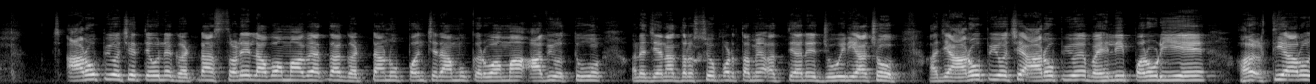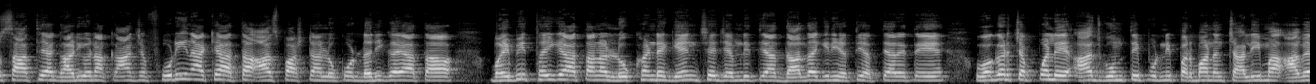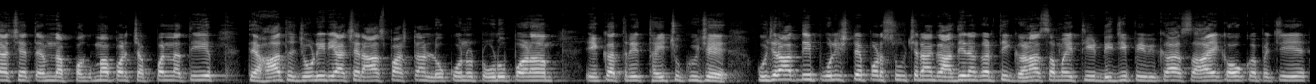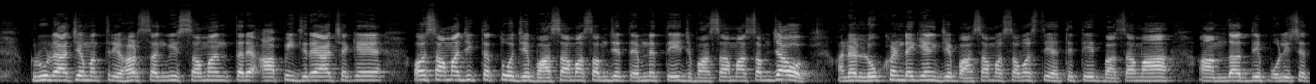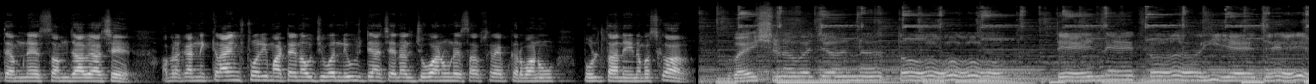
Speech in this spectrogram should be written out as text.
આરોપીઓ છે તેઓને ઘટના સ્થળે લાવવામાં આવ્યા હતા. ઘટનાનું પંચનામું કરવામાં આવ્યું હતું અને જેના દ્રશ્યો પણ તમે અત્યારે જોઈ રહ્યા છો. આ જે આરોપીઓ છે, આરોપીઓએ વહેલી પરોળીએ હથિયારો સાથે આ ગાડીઓના કાચ ફોડી નાખ્યા હતા. આસપાસના લોકો ડરી ગયા હતા, ભયભીત થઈ ગયા હતા અને લોખંડે ગેંગ છે, જેમની ત્યાં દાદાગીરી હતી. અત્યારે તે વગર ચપ્પલે આજ ગોમતીપુરની પરમાનંદ ચાલીમાં આવ્યા છે. તેમના પગમાં પણ ચપ્પલ નથી. તે હાથ જોડી રહ્યા છે અને આસપાસના લોકોનું ટોળું પણ એકત્રિત થઈ ચૂક્યું છે. ગુજરાતની પોલીસને પણ સૂચના, ગાંધીનગરથી ઘણા સમયથી ડીજીપી વિકાસ સહાય કહો કે પછી ગૃહ રાજ્યમંત્રી હર્ષ સંઘવી સમંતરે આપી જ રહ્યા છે કે અસામાજિક તત્વો જે ભાષામાં સમજે તેમને તે જ ભાષામાં સમજાવો અને લોખંડે ગેંગ જે ભાષામાં સમજતી હતી તે જ ભાષામાં અમદાવાદની પોલીસે તેમને સમજાવ્યા છે. આ પ્રકારની ક્રાઇમ સ્ટોરી માટે નવજીવન ન્યૂઝ આ ચેનલ જોવાનું ને સબસ્ક્રાઇબ કરવાનું ભૂલતા નહીં. નમસ્કાર. વૈષ્ણવજન તો તેને કહીએ જે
